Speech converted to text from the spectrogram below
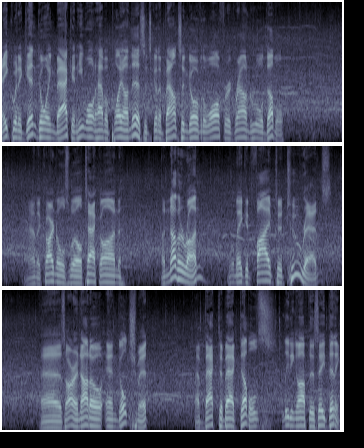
Naquin again going back, and he won't have a play on this. It's going to bounce and go over the wall for a ground rule double. And the Cardinals will tack on another run. Will make it five to two Reds as Arenado and Goldschmidt have back-to-back doubles leading off this eighth inning.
